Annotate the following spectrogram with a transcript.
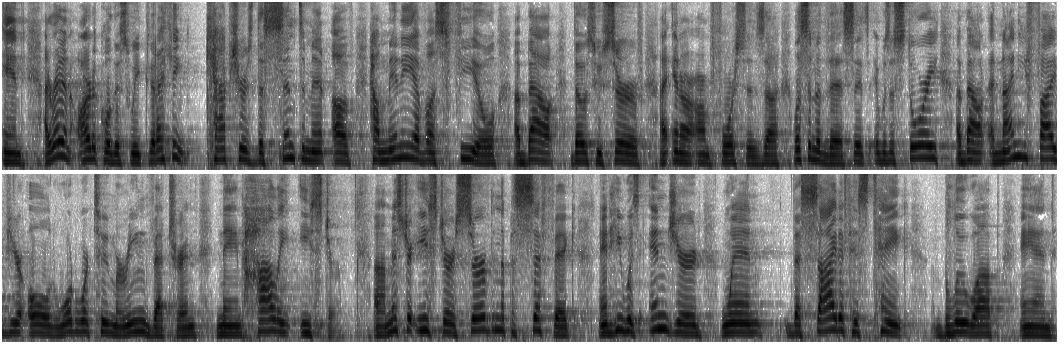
And I read an article this week that I think captures the sentiment of how many of us feel about those who serve uh, in our armed forces. Uh, listen to this. It's, it was a story about a 95 year old World War II Marine veteran named Holly Easter. Uh, Mr. Easter served in the Pacific and he was injured when the side of his tank blew up and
